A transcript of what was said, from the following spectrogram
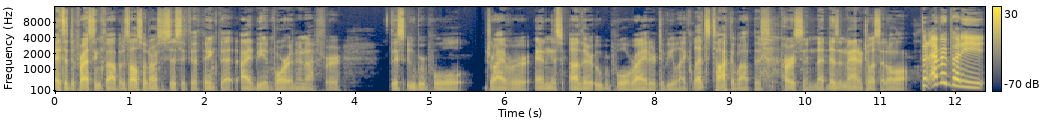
it's a depressing thought, but it's also narcissistic to think that I'd be important enough for this Uber pool driver and this other Uber pool rider to be like, let's talk about this person that doesn't matter to us at all. But everybody,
